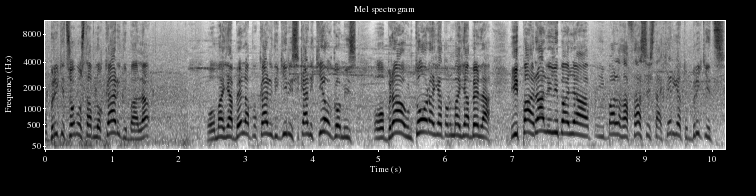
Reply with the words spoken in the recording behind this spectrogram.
Ο Μπρίκετς όμως θα μπλοκάρει την μπάλα. Ο Μαγιαμπέλα που κάνει την κίνηση κάνει και ο Γκόμις. Ο Μπράουν τώρα για τον Μαγιαμπέλα. Η παράλληλη μπαλιά. Η μπάλα θα φτάσει στα χέρια του Μπρίκετς.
